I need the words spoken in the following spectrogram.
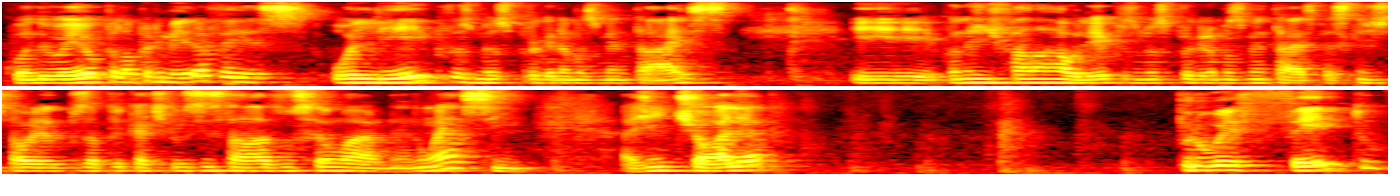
quando eu, pela primeira vez, olhei para os meus programas mentais. E quando a gente fala, ah, olhei para os meus programas mentais, parece que a gente está olhando para os aplicativos instalados no celular, né? Não é assim. A gente olha para o efeito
